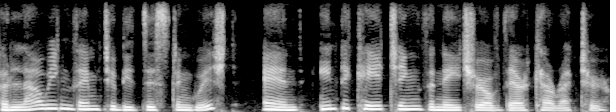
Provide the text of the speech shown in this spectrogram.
allowing them to be distinguished and indicating the nature of their character.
